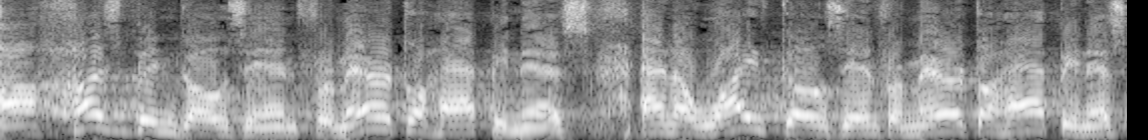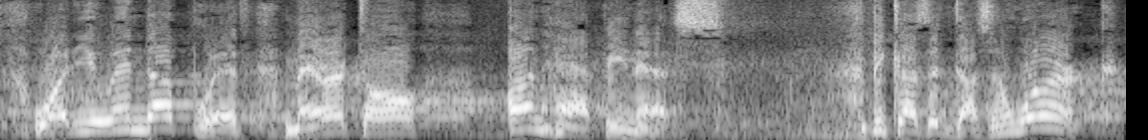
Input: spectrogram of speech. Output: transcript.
a husband goes in for marital happiness and a wife goes in for marital happiness, what do you end up with? Marital unhappiness. Because it doesn't work.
